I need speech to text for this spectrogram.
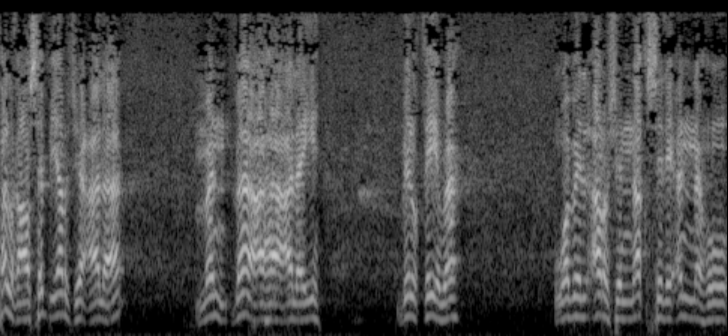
فالغاصب يرجع على من باعها عليه بالقيمة وبالأرش النقص لأنه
